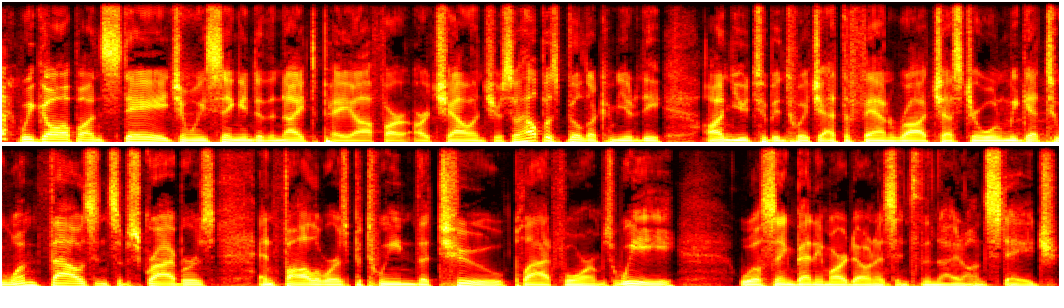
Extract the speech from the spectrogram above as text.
we go up on stage and we sing into the night to pay off our, our challenger. So help us build our community on YouTube and Twitch at the fan Rochester. When we get to 1,000 subscribers and followers between the two platforms, we will sing Benny Mardones into the night on stage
